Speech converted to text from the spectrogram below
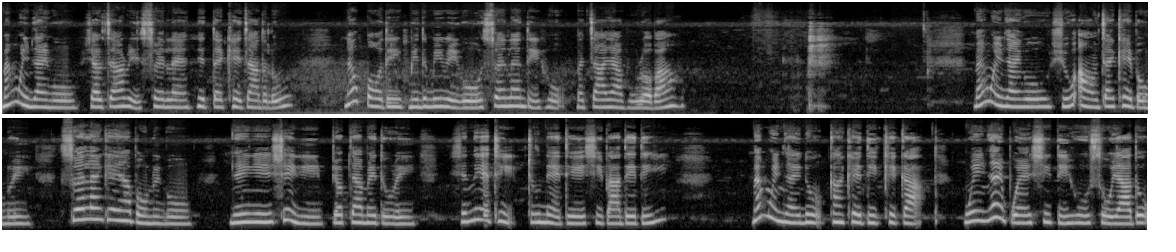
မငွေမြိုင်ကိုယောက်ျားတွေဆွဲလန်းနှစ်သက်ခဲ့ကြသလိုနောက်ပေါ်သည့်မင်းသမီးတွေကိုဆွဲလန်းသည်ဟုမကြားရဘူးတော့ပါမန်းငွေမြိုင်ကိုယူအောင်ကြိုက်ခဲ့ပုံတွေ ဆွဲလန်းခဲ့ရပုံတွေကိုငြိမ်ရင်ရှိရင်ပြောပြမဲ့သူတွေယနေ့အထိဒုနဲ့တေးရှိပါသေးသည်မန်းငွေမြိုင်တို့ကခဲ့သည့်ခေတ်ကငွေညိုက်ပွဲရှိသည်ဟုဆိုရသော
